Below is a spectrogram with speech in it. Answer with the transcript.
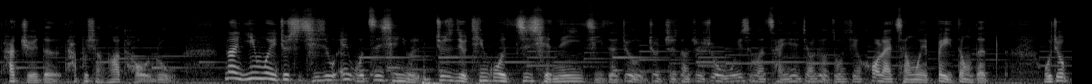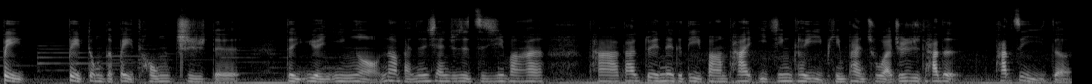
他觉得他不想要投入。那因为就是其实哎，我之前有就是有听过之前那一集的，就就知道就是说我为什么产业交流中心后来成为被动的，我就被被动的被通知的的原因哦。那反正现在就是资金方他他他对那个地方他已经可以评判出来，就是他的他自己的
